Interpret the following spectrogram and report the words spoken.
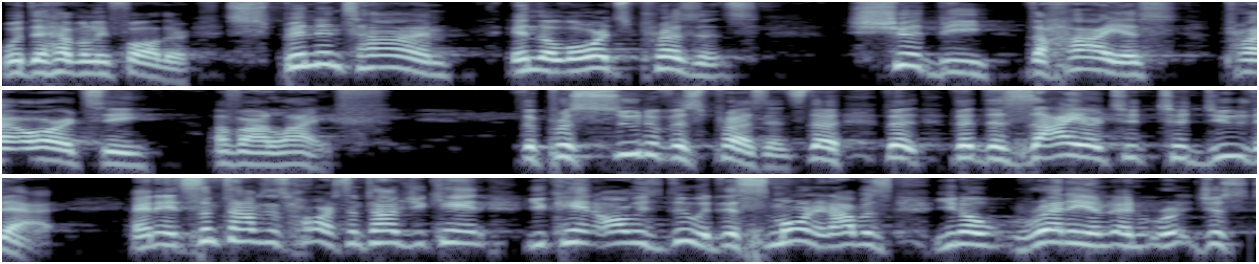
with the Heavenly Father. Spending time in the Lord's presence should be the highest priority of our life. The pursuit of His presence, the, the, the desire to, to do that. And it's sometimes it's hard. Sometimes you can't, you can't always do it. This morning I was, you know, ready and, and just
